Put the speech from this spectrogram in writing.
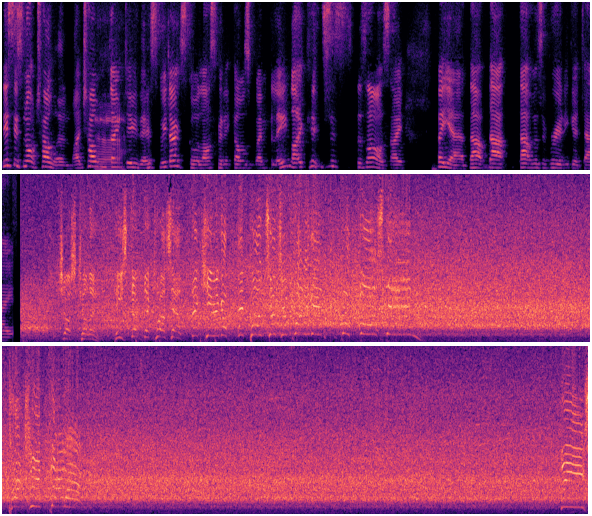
This is not Charlton. Like Charlton Yeah. don't do this. We don't score last minute goals at Wembley. Like it's just bizarre." So, but yeah, that that that was a really good day. Josh Cullen, he's dug the cross out. They're queuing up. And Bonchuk and In. Patrick Bauer. These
